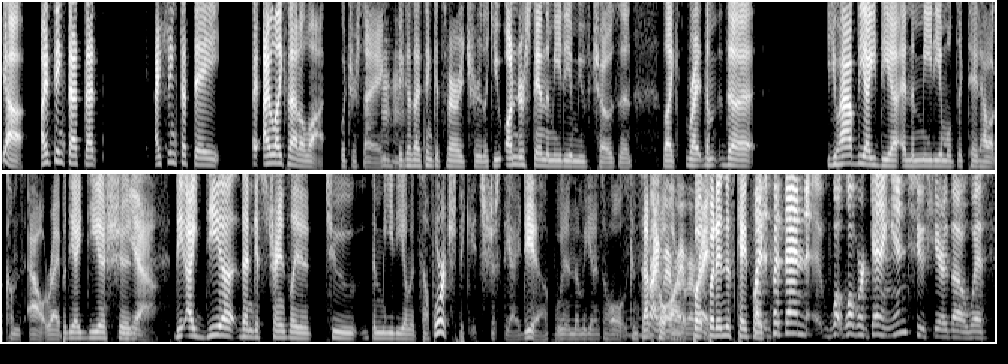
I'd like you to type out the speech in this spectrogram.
Yeah. I think that that I think that they I, I like that a lot, what you're saying, Mhm. because I think it's very true. Like you understand the medium you've chosen. Like right, the the you have the idea and the medium will dictate how it comes out, right? But the idea should yeah. the idea then gets translated to the medium itself, or it's just, it's just the idea, and then we get into whole conceptual right, art. right, right, but right. but in this case, like but but then what what we're getting into here though with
